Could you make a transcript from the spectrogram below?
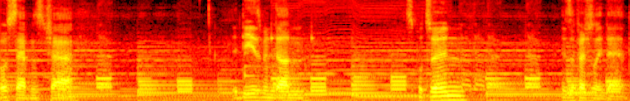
Oh sevens chat. The D has been done. Splatoon is officially dead.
